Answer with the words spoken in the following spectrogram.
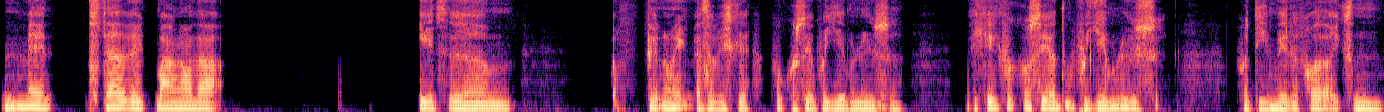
Men stadigvæk mangler der et øh, fænomen. Altså, vi skal fokusere på hjemløse. Vi kan ikke fokusere nu på hjemløse, fordi Mette Frederiksen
